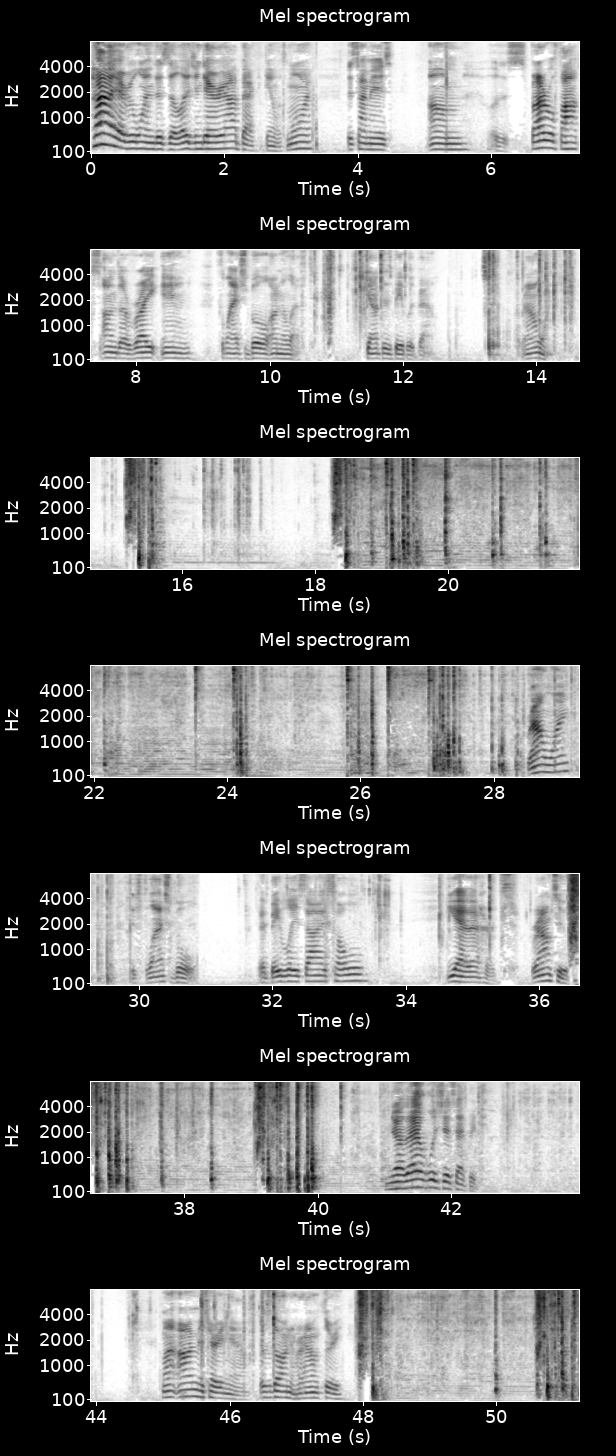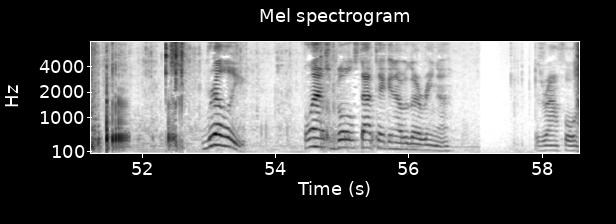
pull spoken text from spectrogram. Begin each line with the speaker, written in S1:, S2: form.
S1: Hi everyone, this is the Legendary I'm back again with more. This time is um? Spiral Fox on the right and Flash Bull on the left. Down to his Beyblade battle. Round one. Round one is Flash Bull. That Beyblade size hole, yeah, that hurts. Round two. Now that was just epic. My arm is hurting now. Let's go on to round three. Really? Flash Bull, stop taking over the arena. It's round four.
